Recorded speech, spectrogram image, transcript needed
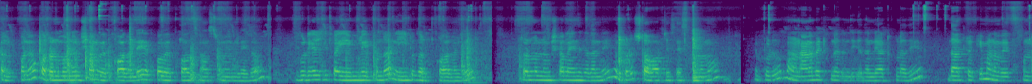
కలుపుకొని ఒక రెండు మూడు నిమిషాలు వేపుకోవాలండి. ఎక్కువ వేపుకోవాల్సిన అవసరం ఏం లేదు. గుడిగలు ఇట్లా ఏం లేకుండా నీట్గా కలుపుకోవాలండి. రెండు మూడు నిమిషాలు అయింది కదండి. ఇప్పుడు స్టవ్ ఆఫ్ చేసేసుకున్నాము. ఇప్పుడు మనం నానబెట్టుకునేది ఉంది కదండి అటుకులు అది దాంట్లోకి మనం వేపుకున్న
